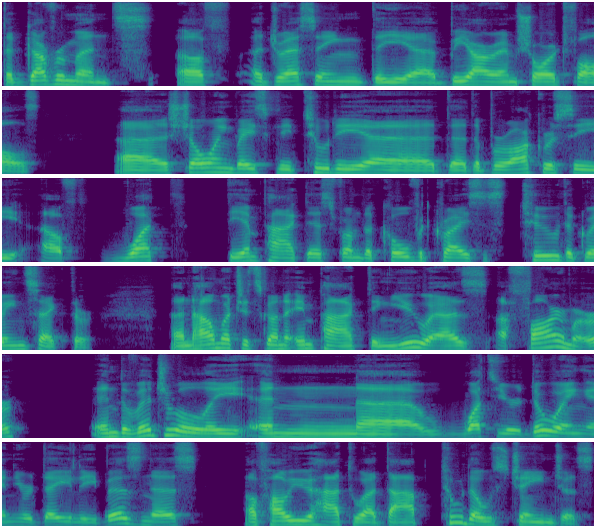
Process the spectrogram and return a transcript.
the governments of addressing the uh, BRM shortfalls, uh, showing basically to the, uh, the the bureaucracy of what the impact is from the COVID crisis to the grain sector and how much it's going to impacting you as a farmer individually in uh, what you're doing in your daily business of how you had to adapt to those changes.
